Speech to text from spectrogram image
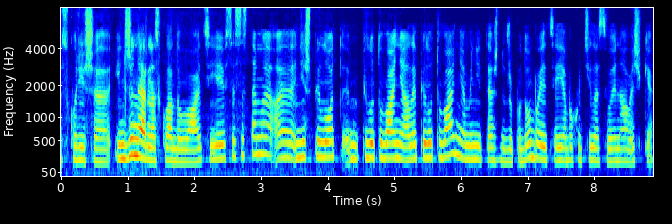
скоріше інженерна складова цієї всієї системи, е, ніж пілот, пілотування. Але пілотування мені теж дуже подобається. Я би хотіла свої навички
